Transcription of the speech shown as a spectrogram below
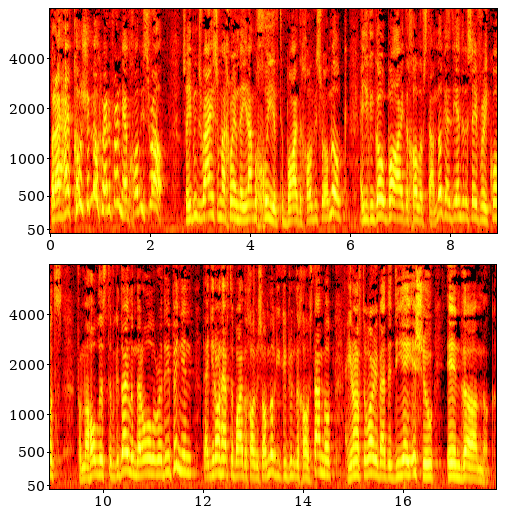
But I have kosher milk right in front of me. I have chav Yisrael. So he brings rayas from Achroim that you're not mechuyev to buy the Cholov Yisrael milk, and you can go buy the Cholov Stam milk. And at the end of the Sefer, he quotes from a whole list of Gedolim that all were of the opinion that you don't have to buy the Cholov Yisrael milk, you can drink the Cholov Stam milk, and you don't have to worry about the DA issue in the milk.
